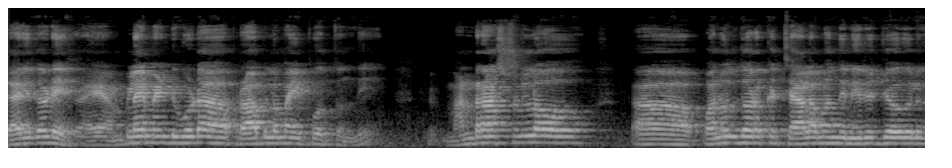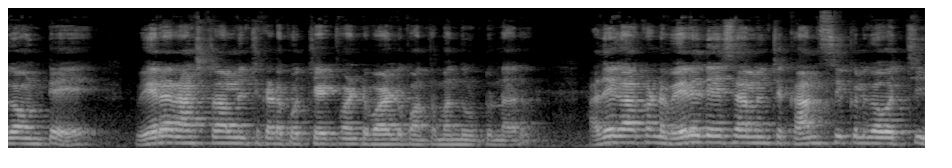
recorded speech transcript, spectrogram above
దానితోడే ఎంప్లాయ్మెంట్ కూడా ప్రాబ్లం అయిపోతుంది. మన రాష్ట్రంలో పనులు దొరక చాలామంది నిరుద్యోగులుగా ఉంటే వేరే రాష్ట్రాల నుంచి ఇక్కడికి వచ్చేటువంటి వాళ్ళు కొంతమంది ఉంటున్నారు. అదే కాకుండా వేరే దేశాల నుంచి కాన్సికులుగా వచ్చి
